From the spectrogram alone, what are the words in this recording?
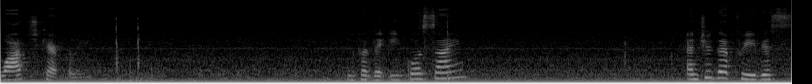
Watch carefully. You put the equal sign, enter the previous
